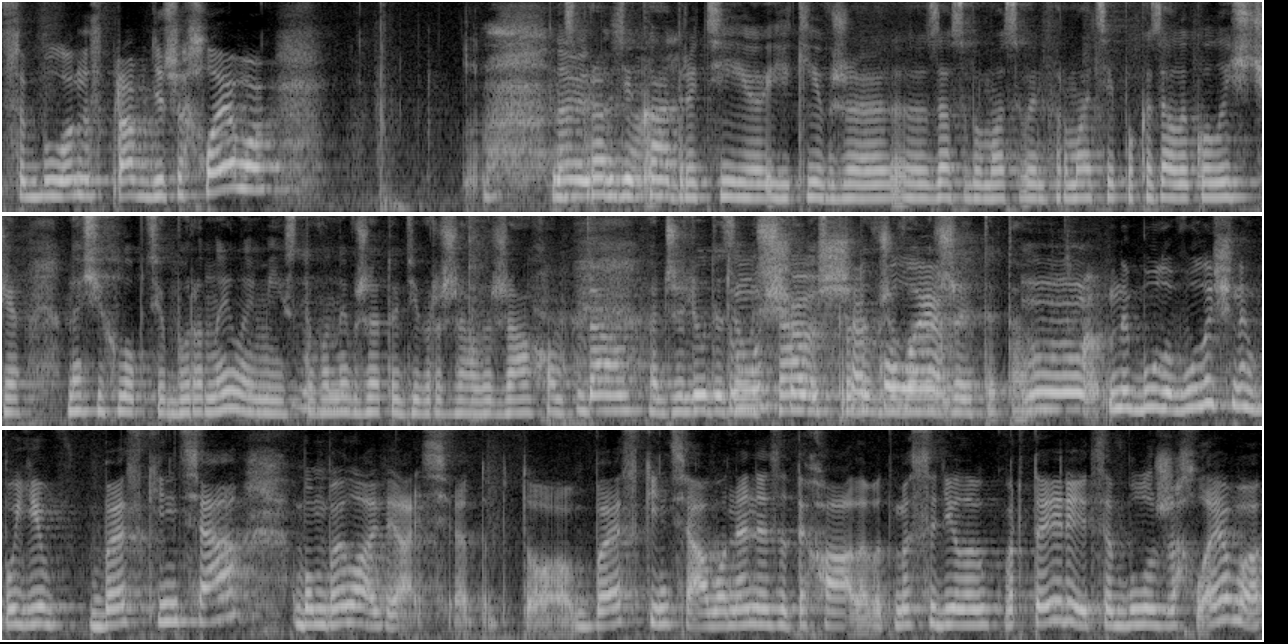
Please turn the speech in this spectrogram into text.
Це було насправді жахливо. Насправді кадри, ті, які вже е, засоби масової інформації показали, коли ще наші хлопці боронили місто, вони вже тоді вражали жахом. Да. Адже люди Тому залишались, продовжували жити там. Не було вуличних боїв без кінця, бомбила авіація. Тобто без кінця вони не затихали. От ми сиділи в квартирі, і це було жахливо.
